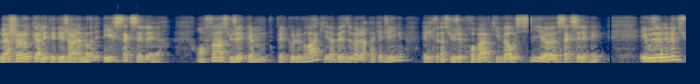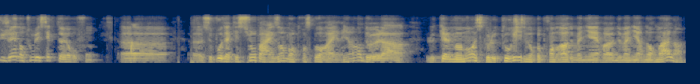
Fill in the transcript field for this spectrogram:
L'achat local était déjà à la mode et il s'accélère. Enfin, un sujet tel que le vrac et la baisse de valeur packaging est un sujet probable qui va aussi euh, s'accélérer. Et vous avez le même sujet dans tous les secteurs, au fond. Euh, euh, se pose la question, par exemple, en transport aérien, de la, le quel moment est-ce que le tourisme reprendra de manière, de manière normale?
